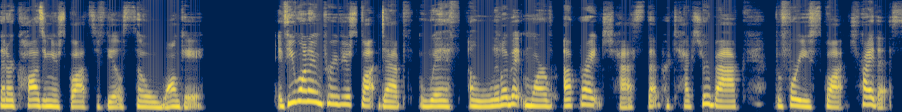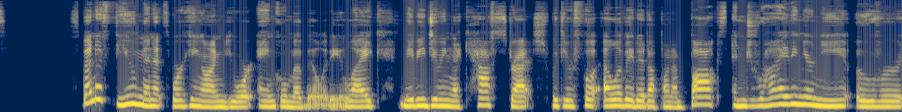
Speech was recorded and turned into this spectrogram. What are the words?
that are causing your squats to feel so wonky. If you want to improve your squat depth with a little bit more upright chest that protects your back before you squat, try this. Spend a few minutes working on your ankle mobility, like maybe doing a calf stretch with your foot elevated up on a box and driving your knee over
